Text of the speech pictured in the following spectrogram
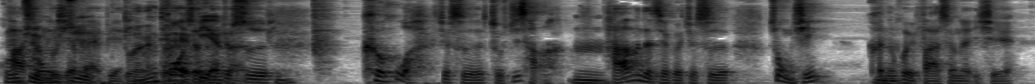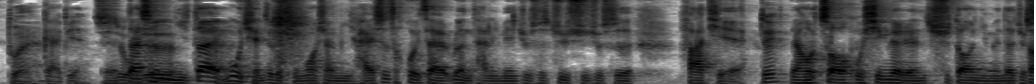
发生了一些改变，或者就是客户啊，就是主机厂，嗯，他们的这个就是重心可能会发生了一些对改变。但是你在目前这个情况下，你还是会在论坛里面就是继续就是发帖，对，然后招呼新的人去到你们的就是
